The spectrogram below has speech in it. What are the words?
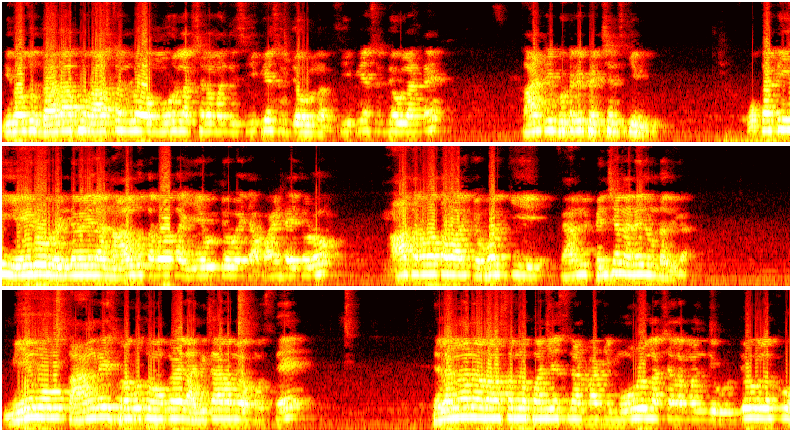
ఈరోజు దాదాపు రాష్ట్రంలో మూడు లక్షల మంది సిపిఎస్ ఉద్యోగులు ఉన్నారు. సిపిఎస్ ఉద్యోగులు అంటే కాంట్రిబ్యూటరీ పెన్షన్ స్కీమ్ ఒకటి ఏడు రెండు వేల నాలుగు తర్వాత ఏ ఉద్యోగం అయితే అపాయింట్ అవుతాడో ఆ తర్వాత వారికి ఎవరికి ఫ్యామిలీ పెన్షన్ అనేది ఉండదు ఇక. మేము కాంగ్రెస్ ప్రభుత్వం ఒకవేళ అధికారంలోకి వస్తే తెలంగాణ రాష్ట్రంలో పనిచేస్తున్నటువంటి మూడు లక్షల మంది ఉద్యోగులకు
